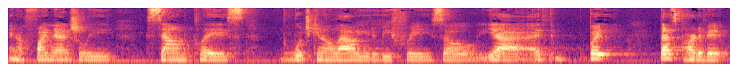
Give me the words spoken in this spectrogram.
in a financially sound place which can allow you to be free. So, yeah, I th- but that's part of it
